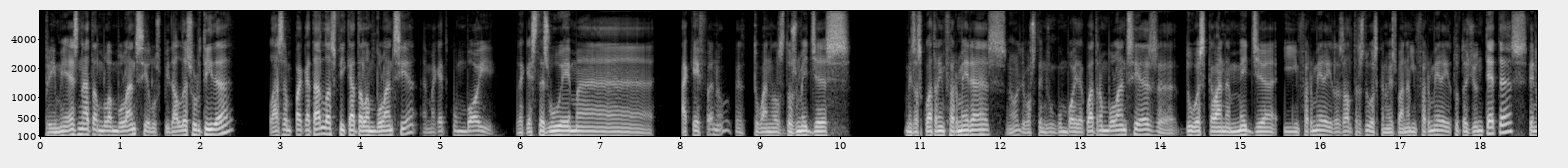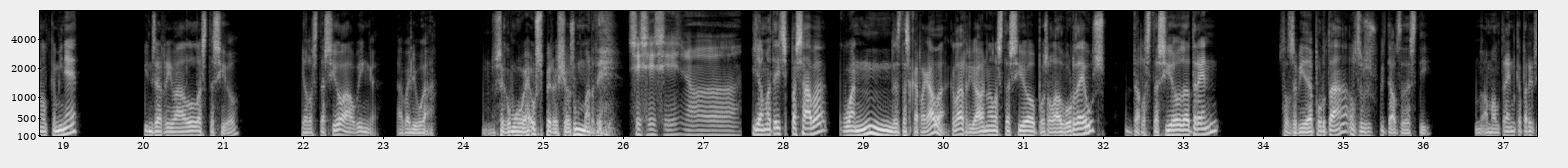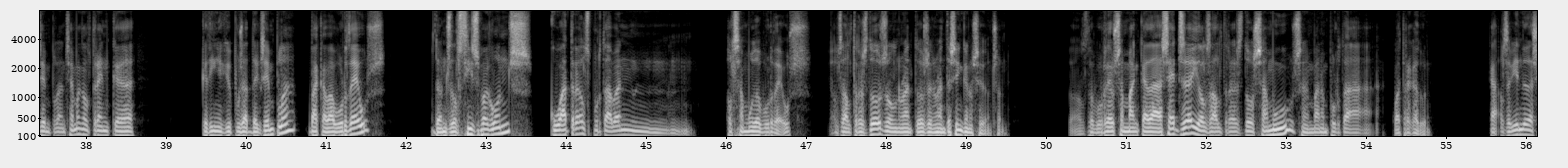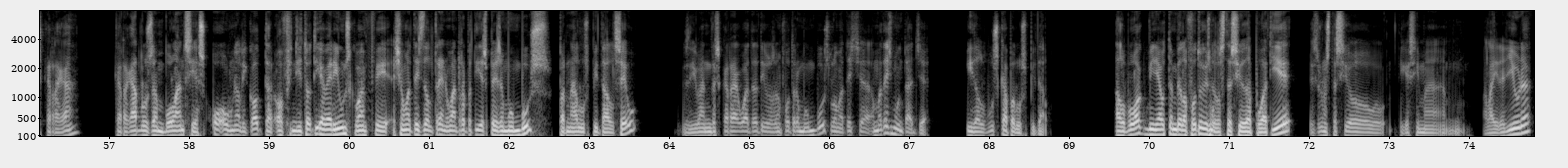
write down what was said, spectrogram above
Primer has anat amb l'ambulància a l'hospital de sortida, l'has empaquetat, l'has ficat a l'ambulància amb aquest comboi d'aquestes UM AQF, no? que tu van els dos metges més les quatre infermeres, no? llavors tens un comboi de quatre ambulàncies, eh, dues que van amb metge i infermera i les altres dues que només van amb infermera i totes juntetes, fent el caminet, fins a arribar a l'estació. I a l'estació, au, vinga, a bellugar. No sé com ho veus, però això és un merder. Sí, sí, sí. No... I el mateix passava quan es descarregava. Clar, arribaven a l'estació, doncs a la Bordeus, de l'estació de tren se'ls havia de portar als seus hospitals de destí amb el tren que, per exemple, em sembla que el tren que, que tinc aquí posat d'exemple va acabar a Bordeus, doncs dels sis vagons, quatre els portaven al SAMU de Bordeus. Els altres dos, el 92 i el 95, que no sé d'on són. Els de Bordeus se'n van quedar 16 i els altres dos SAMU se'n van emportar quatre cada un. Els havien de descarregar, carregar-los amb ambulàncies o un helicòpter, o fins i tot hi haver-hi uns que van fer això mateix del tren, ho van repetir després amb un bus per anar a l'hospital seu, és a dir, van descarregar quatre tiros, en fotre amb un bus, el mateix, el mateix muntatge, i del bus cap a l'hospital. Al bloc mireu també la foto, que és l'estació de Poitiers, és una estació, diguéssim, a, a l'aire lliure.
